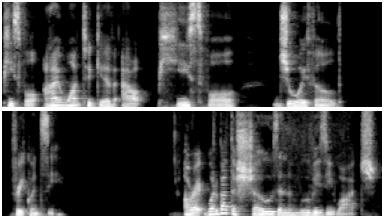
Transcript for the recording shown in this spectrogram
peaceful. I want to give out peaceful joy filled frequency. All right, what about the shows and the movies you watch?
